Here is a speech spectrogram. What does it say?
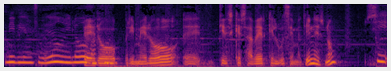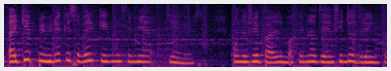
me pegó un subidón y luego Pero bajó. primero eh, tienes que saber qué leucemia tienes, ¿no? Sí, hay que, primero hay que saber qué glucemia tienes. Cuando sepas, imagínate, en 130,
